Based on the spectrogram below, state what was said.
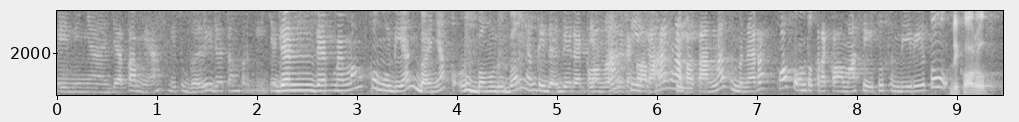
ininya Jatam ya, itu gali datang pergi. Jadi Dan, dan memang kemudian banyak lubang-lubang yang tidak direklamasi. direklamasi. Karena kenapa? Karena sebenarnya kos untuk reklamasi itu sendiri itu Dikorup.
